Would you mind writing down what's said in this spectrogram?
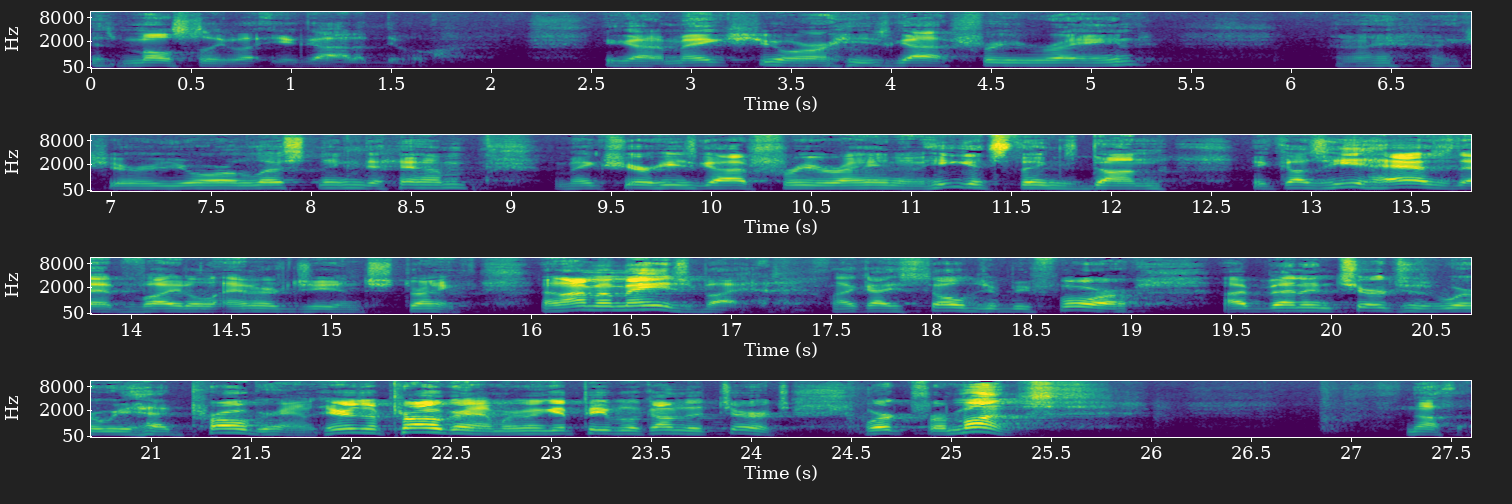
is mostly what you got to do. You got to make sure he's got free rein. Right? Make sure you're listening to him. Make sure he's got free rein and he gets things done because he has that vital energy and strength. And I'm amazed by it. Like I told you before, I've been in churches where we had programs. Here's a program, we're going to get people to come to church. Worked for months. Nothing.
